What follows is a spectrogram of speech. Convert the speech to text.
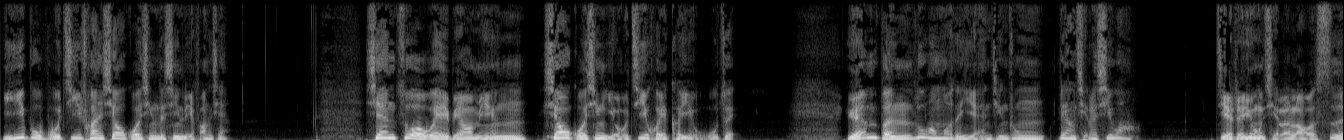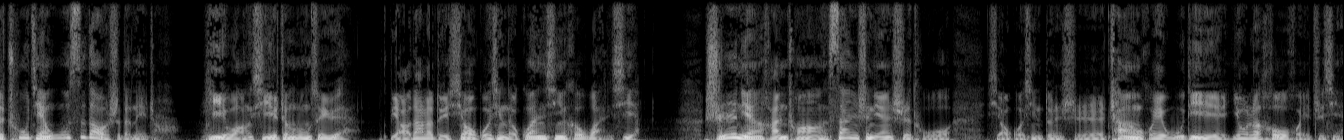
一步步击穿萧国兴的心理防线。先座位表明萧国兴有机会可以无罪，原本落寞的眼睛中亮起了希望。接着用起了老四初见乌丝道士的那招，忆往昔峥嵘岁月，表达了对萧国兴的关心和惋惜。十年寒窗，三十年仕途，萧国兴顿时忏悔无地，有了后悔之心。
